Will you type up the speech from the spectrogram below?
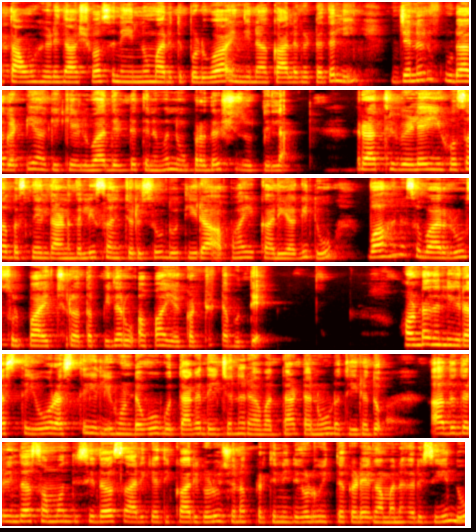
ತಾವು ಹೇಳಿದ ಆಶ್ವಾಸನೆಯನ್ನು ಮರೆತುಪಡುವ ಇಂದಿನ ಕಾಲಘಟ್ಟದಲ್ಲಿ ಜನರು ಕೂಡ ಗಟ್ಟಿಯಾಗಿ ಕೇಳುವ ದಿಟ್ಟತನವನ್ನು ಪ್ರದರ್ಶಿಸುತ್ತಿಲ್ಲ. ರಾತ್ರಿ ವೇಳೆ ಈ ಹೊಸ ಬಸ್ ನಿಲ್ದಾಣದಲ್ಲಿ ಸಂಚರಿಸುವುದು ತೀರಾ ಅಪಾಯಕಾರಿಯಾಗಿದ್ದು, ವಾಹನ ಸವಾರರು ಸ್ವಲ್ಪ ಎಚ್ಚರ ತಪ್ಪಿದರೂ ಅಪಾಯ ಕಟ್ಟಿಟ್ಟ ಬುದ್ಧಿ ಹೊಂಡದಲ್ಲಿ ರಸ್ತೆಯೋ ರಸ್ತೆಯಲ್ಲಿ ಹೊಂಡವೋ ಗೊತ್ತಾಗದೆ ಜನರ ಒದ್ದಾಟ ನೋಡದಿರದು. ಆದುದರಿಂದ ಸಂಬಂಧಿಸಿದ ಸಾರಿಗೆ ಅಧಿಕಾರಿಗಳು, ಜನಪ್ರತಿನಿಧಿಗಳು ಇತ್ತ ಕಡೆ ಗಮನಹರಿಸಿ ಎಂದು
